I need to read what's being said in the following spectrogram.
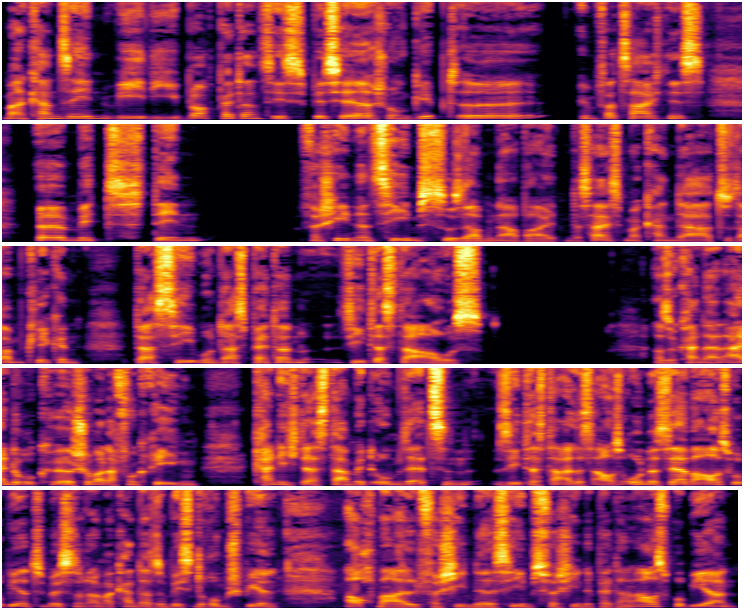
man kann sehen, wie die Blog Patterns, die es bisher schon gibt, äh, im Verzeichnis äh, mit den verschiedenen Themes zusammenarbeiten. Das heißt, man kann da zusammenklicken, das Theme und das Pattern, sieht das da aus. Also kann einen Eindruck äh, schon mal davon kriegen, kann ich das damit umsetzen, sieht das da alles aus, ohne es selber ausprobieren zu müssen, sondern man kann da so ein bisschen rumspielen, auch mal verschiedene Themes, verschiedene Pattern ausprobieren.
